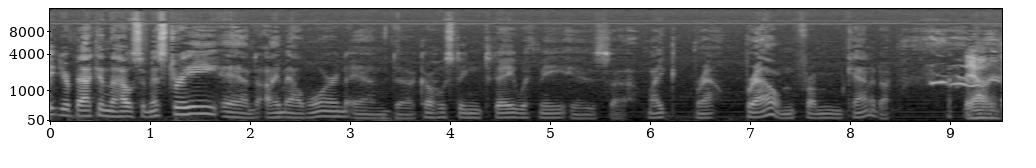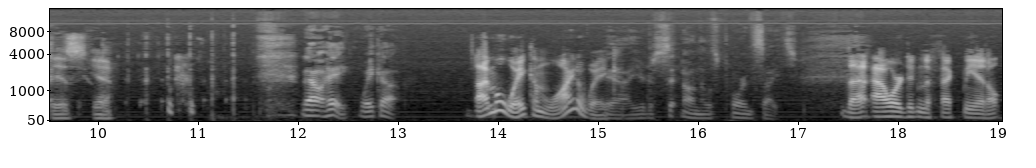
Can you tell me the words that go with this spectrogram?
Right, you're back in the House of Mystery, and I'm Al Warren, and uh, co-hosting today with me is uh, Mike Brown, Brown from Canada. Yeah, it is. Yeah. Now, hey, wake up! I'm awake. I'm wide awake. Yeah, you're just sitting on those porn sites. That hour didn't affect me at all.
